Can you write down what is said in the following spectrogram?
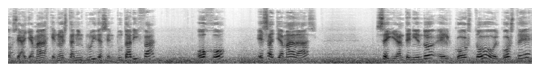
o sea, llamadas que no están incluidas en tu tarifa, ojo, esas llamadas seguirán teniendo el costo o el coste,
